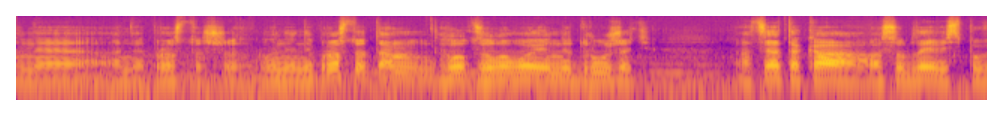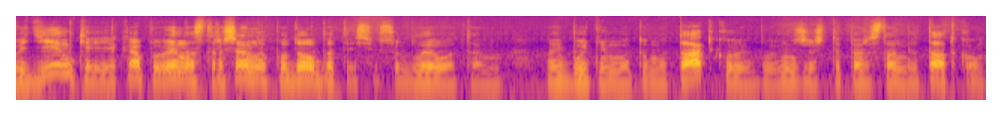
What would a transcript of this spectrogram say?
А не, а не просто, що вони не просто там з головою не дружать, а це така особливість поведінки, яка повинна страшенно подобатись, особливо там майбутньому тому таткові, бо він же ж тепер стане татком.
